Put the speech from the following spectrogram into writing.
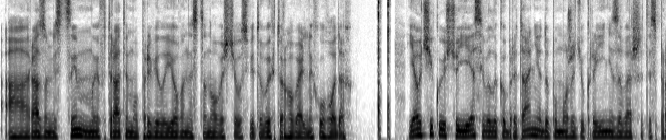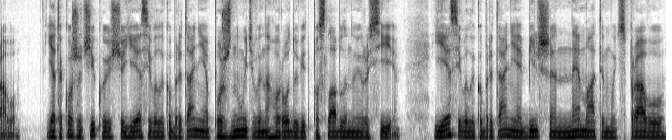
а разом із цим ми втратимо привілейоване становище у світових торговельних угодах. Я очікую, що ЄС і Великобританія допоможуть Україні завершити справу. Я також очікую, що ЄС і Великобританія пожнуть винагороду від послабленої Росії. ЄС і Великобританія більше не матимуть справу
